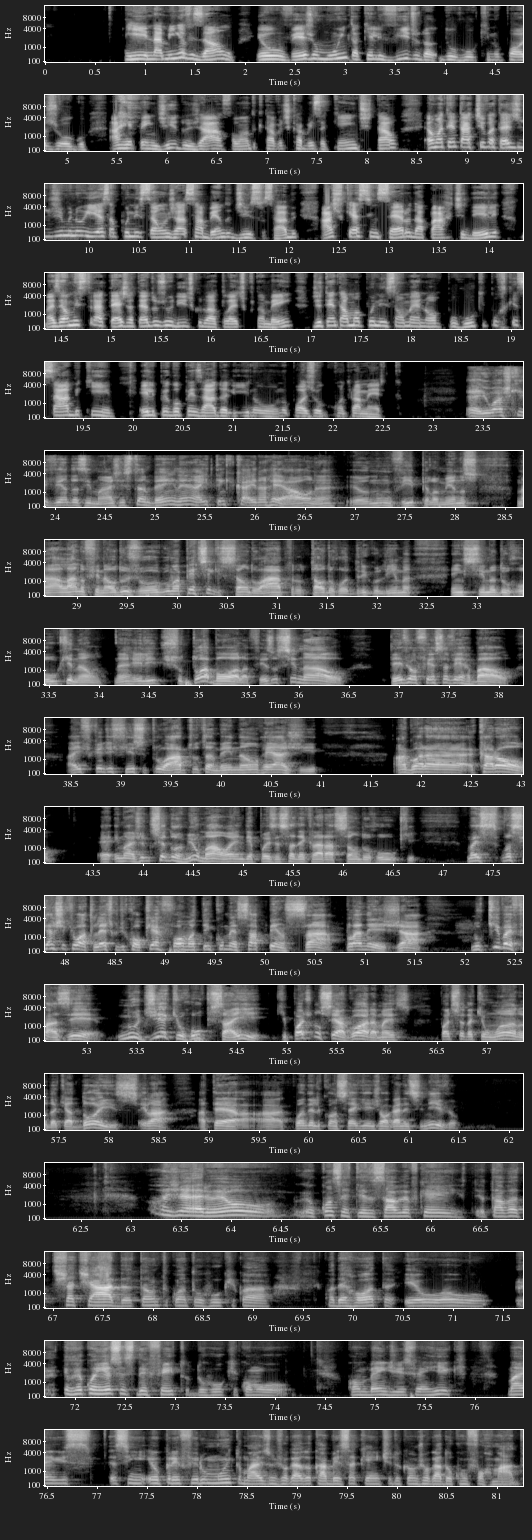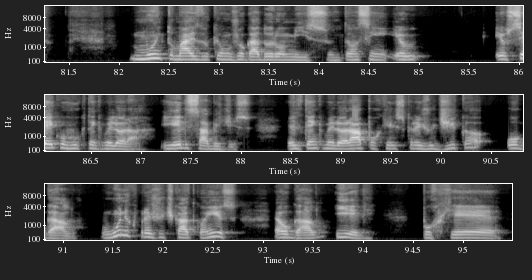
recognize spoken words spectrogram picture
E na minha visão, eu vejo muito aquele vídeo do, do Hulk no pós-jogo, arrependido já, falando que estava de cabeça quente e tal. É uma tentativa até de diminuir essa punição, já sabendo disso, sabe? Acho que é sincero da parte dele, mas é uma estratégia até do jurídico do Atlético também, de tentar uma punição menor para o Hulk, porque sabe que ele pegou pesado ali no, no pós-jogo contra o América. É, eu acho que vendo as imagens também, né? Aí tem que cair na real, né? Eu não vi, pelo menos na, lá no final do jogo, uma perseguição do árbitro, tal do Rodrigo Lima, em cima do Hulk, não. Né? Ele chutou a bola, fez o sinal, teve ofensa verbal. Aí fica difícil para o árbitro também não reagir. Agora, Carol, é, imagino que você dormiu mal hein, depois dessa declaração do Hulk. Mas você acha que o Atlético, de qualquer forma, tem que começar a pensar, planejar no que vai fazer no dia que o Hulk sair, que pode não ser agora, mas Pode ser daqui a um ano, daqui a dois, sei lá, até a, a, quando ele consegue jogar nesse nível? Rogério, eu, eu com certeza, sábado eu fiquei, eu estava chateada, tanto quanto o Hulk com a, com a derrota. Eu, eu, eu, reconheço esse defeito do Hulk, como, como bem disse o Henrique, mas assim, eu prefiro muito mais um jogador cabeça quente do que um jogador conformado. Muito mais do que um jogador omisso. Então, assim, eu, eu sei que o Hulk tem que melhorar. E ele sabe disso. Ele tem que melhorar porque isso prejudica o Galo. O único prejudicado com isso é o Galo e ele. Porque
